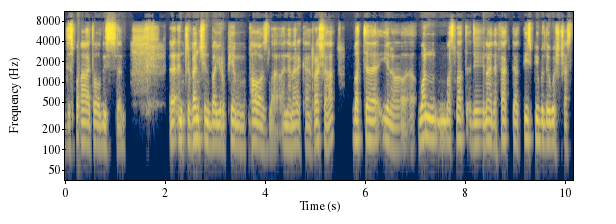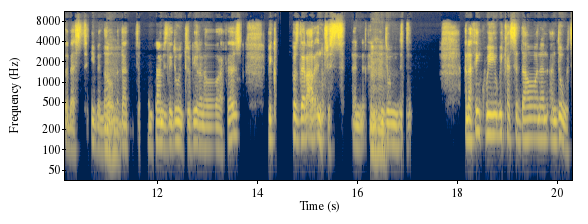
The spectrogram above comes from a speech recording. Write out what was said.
despite all this uh, intervention by european powers like in america and russia but you know one must not deny the fact that these people they wish us the best even though mm-hmm. that sometimes they do interfere in our affairs because there are interests in, in, mm-hmm. in doing business and I think we we can sit down and, and do it.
